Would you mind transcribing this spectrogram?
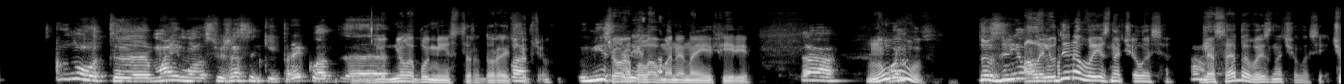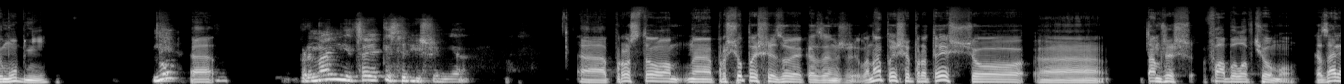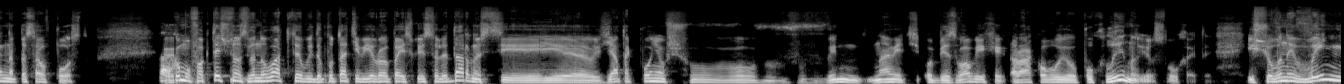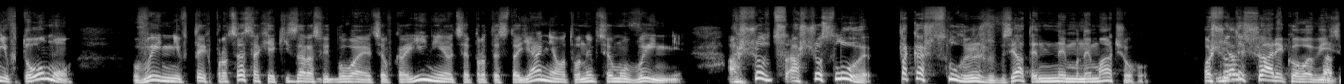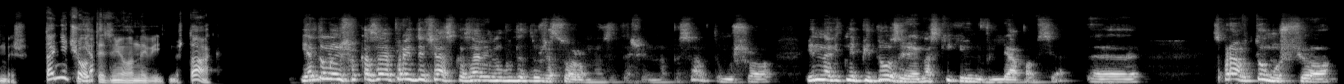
ну от е, маємо свіжесенький приклад. Е, Людмила Бумістер, до речі, Так. вч- містер, вчора була в мене на ефірі. та, Ну, дозріла. але людина визначилася. Для себе визначилася. Чому б ні? Ну, Е, принаймні, це якесь рішення. Просто про що пише Зоя Казанжи? Вона пише про те, що е, там же ж фабула в чому? Казарін написав пост, в Так. якому фактично звинуватив депутатів Європейської солідарності. І, е, я так поняв, що він навіть обізвав їх раковою пухлиною. Слухайте, і що вони винні в тому. Винні в тих процесах, які зараз відбуваються в країні, оце протистояння, от вони в цьому винні. А що, а що слуги? Така ж слуги ж взяти ним нема чого. А що Я- ти Шарікова візьмеш? Та нічого Я- ти з нього не візьмеш. Так. Я думаю, що казає, прийде час, Казаріну буде дуже соромно за те, що він написав, тому що він навіть не підозрює, наскільки він вляпався. Е, справа в тому, що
